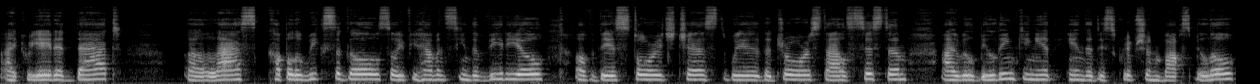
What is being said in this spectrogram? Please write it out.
I created that uh, last couple of weeks ago. So if you haven't seen the video of this storage chest with the drawer style system, I will be linking it in the description box below,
